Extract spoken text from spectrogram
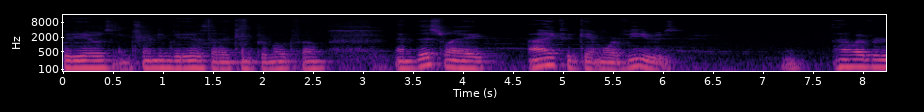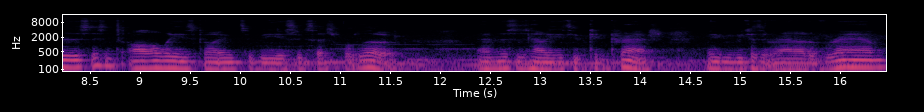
videos and trending videos that I can promote from, and this way I could get more views. However, this isn't always going to be a successful load, and this is how YouTube can crash. Maybe because it ran out of RAM,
